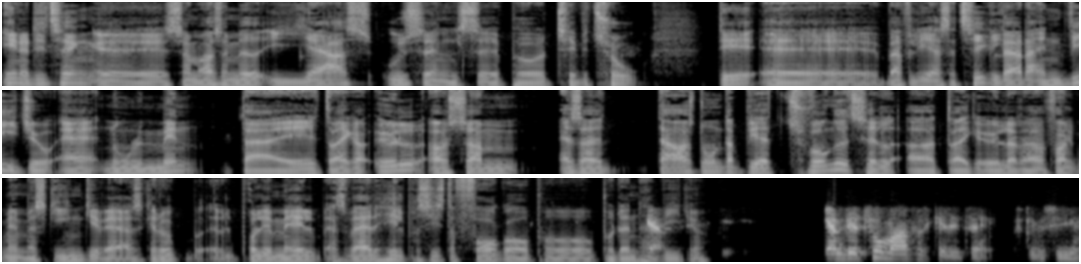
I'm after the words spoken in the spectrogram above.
En af de ting, øh, som også er med i jeres udsendelse på TV2, det øh, i hvert fald i jeres artikel, der er der en video af nogle mænd, der øh, drikker øl, og som, altså, der er også nogen, der bliver tvunget til at drikke øl, og der er folk med maskingevær. Altså, kan du ikke prøve lige at male, altså, hvad er det helt præcis, der foregår på, på den her ja. video? Jamen, det er to meget forskellige ting, skal vi sige.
